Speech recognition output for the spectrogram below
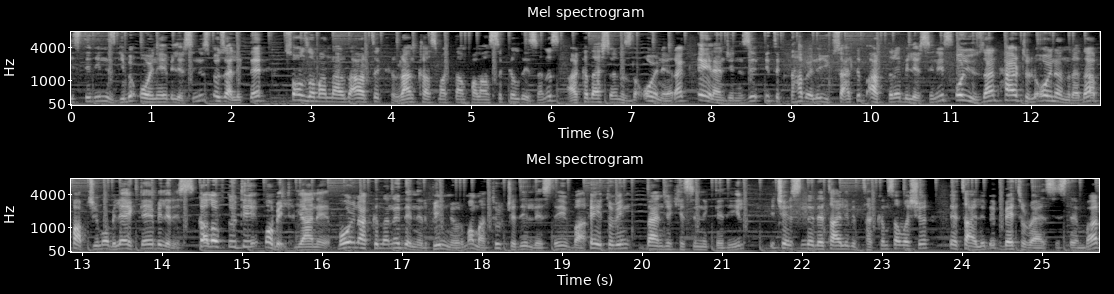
istediğiniz gibi oynayabilirsiniz. Özellikle son zamanlarda artık rank kasmaktan falan sıkıldıysanız arkadaşlarınızla oynayarak eğlencenizi bir tık daha böyle yükseltip arttırabilirsiniz. O yüzden her türlü oynanıra da PUBG Mobile'e ekleyebiliriz. Call of Duty Mobile yani bu oyun hakkında ne denir bilmiyorum ama Türkçe dil desteği var. Pay to win bence kesinlikle değil. İçerisinde detaylı bir takım savaşı, detaylı bir Battle Royale sistemi var.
